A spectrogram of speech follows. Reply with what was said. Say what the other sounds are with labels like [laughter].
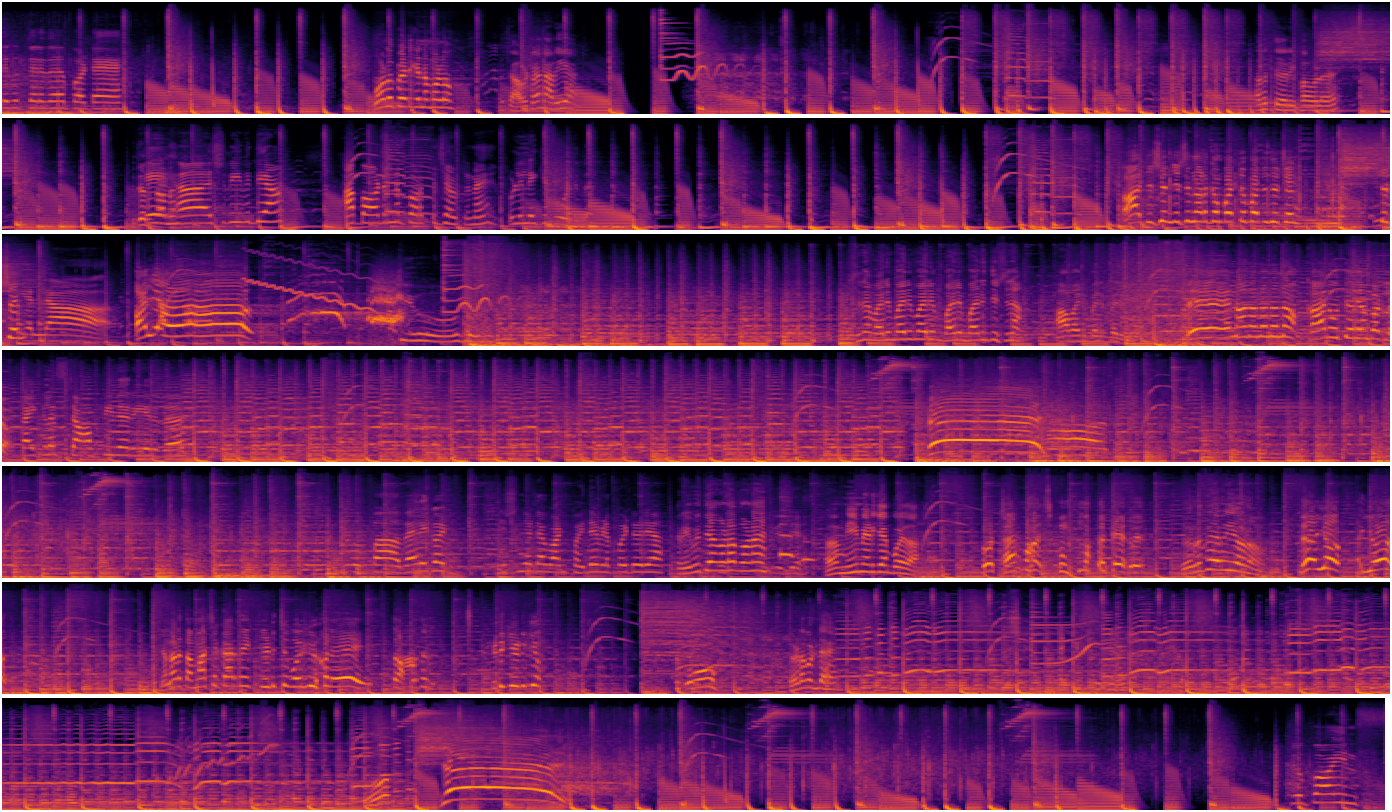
കാലുകുത്തരുത് പോട്ടെ. മോൾ പേടിക്കണ്ട മോളു? ചവിട്ടാൻ അറിയാം. അകത്തേറി ഫൗൾ ഇതെന്താണ്? ശ്രീവിദ്യ ആ ബോർഡറിന് പുറത്ത് ചവിട്ടണേ ഉള്ളിലേക്ക് പോരുത്. ആ ജിഷൻ ജിഷൻ നടക്കാൻ പറ്റും പറ്റും ജിഷൻ. ജിഷൻ. അയ്യോ! ജിഷന വരും വരും വരും വരും വരും ജിഷന. ആ വരും വരും വരും. ഏ നോ നോ നോ നോ കാൽ കുത്തി എറിയാൻ പാടില്ല. സൈക്കിൾ സ്റ്റോപ്പ് ചെയ്ത് എറിയരുത് വെരി ഗുഡ് ജിഷൻ ചേട്ടാ വൺ പോയിന്റ് ഇവിടെ പോയിട്ട് വരിക. ശ്രീവിദ്യ അങ്ങോട്ടാ പോണേ? അവൻ മീൻ മേടിക്കാൻ പോയതാ. ഓ, ചുമ്മാ ചുമ്മാ കേറ്. വെറുതെ എറിയണോ ദേ, അയ്യോ അയ്യോ. ഞങ്ങളുടെ തമാശക്കാരനെ ഇടിച്ചു കൊല്ലുവാണേ. ഇത്ര അപ്പുറത്ത് ഇടിക്കും ഇടിക്കും. ഓ എവിടെ കൊണ്ടേ?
